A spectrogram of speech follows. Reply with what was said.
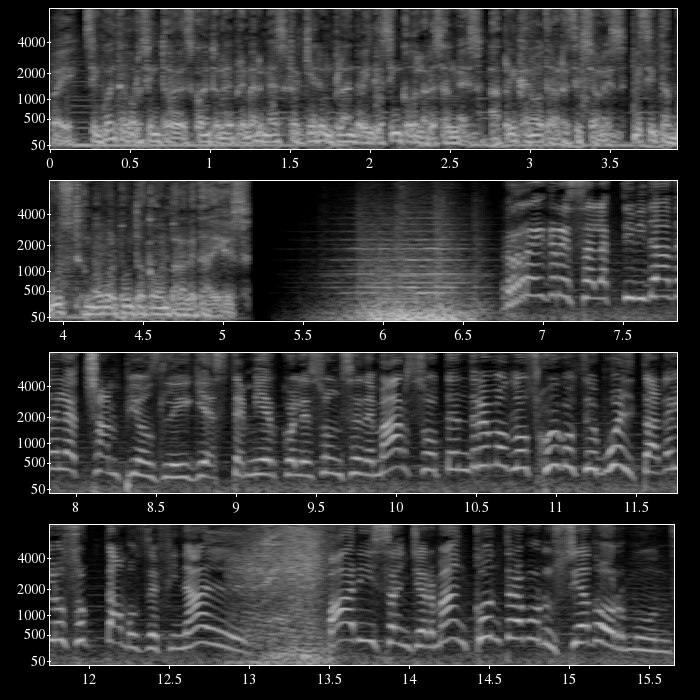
AroPay. 50% de descuento en el primer mes requiere un plan de 25 dólares al mes. Aplican otras restricciones. Visita boostmobile.com para detalles. Regresa la actividad de la Champions League. Este miércoles 11 de marzo tendremos los juegos de vuelta de los octavos de final. Paris Saint-Germain contra Borussia Dortmund.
